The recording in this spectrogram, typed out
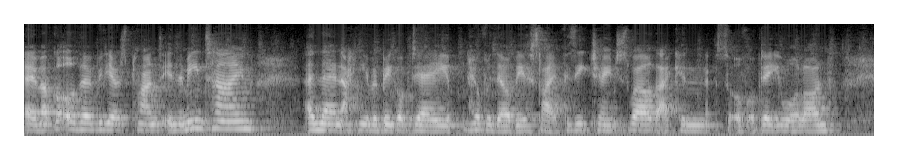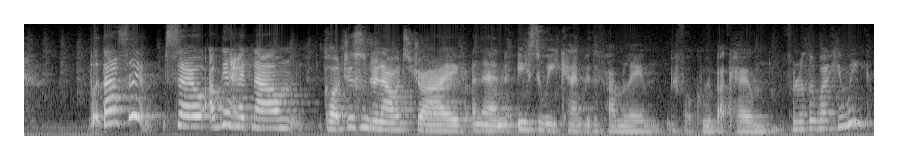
Um, I've got other videos planned in the meantime, and then I can give a big update. Hopefully there'll be a slight physique change as well that I can sort of update you all on. But that's it. So I'm gonna head now. Got just under an hour to drive and then Easter weekend with the family before coming back home for another working week.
